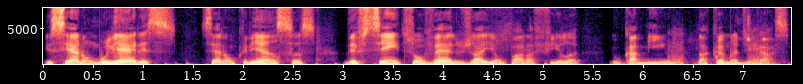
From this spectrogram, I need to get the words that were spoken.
e se eram mulheres, se eram crianças, deficientes ou velhos, já iam para a fila, o caminho da câmara de gás.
